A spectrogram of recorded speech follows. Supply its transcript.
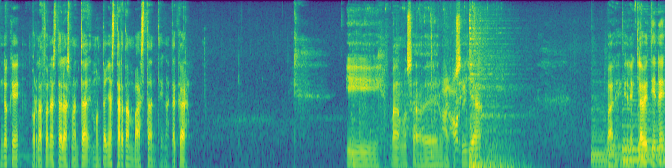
Viendo que por la zona esta de las monta- montañas tardan bastante en atacar. Y vamos a ver una la cosilla. Vale, el enclave tiene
